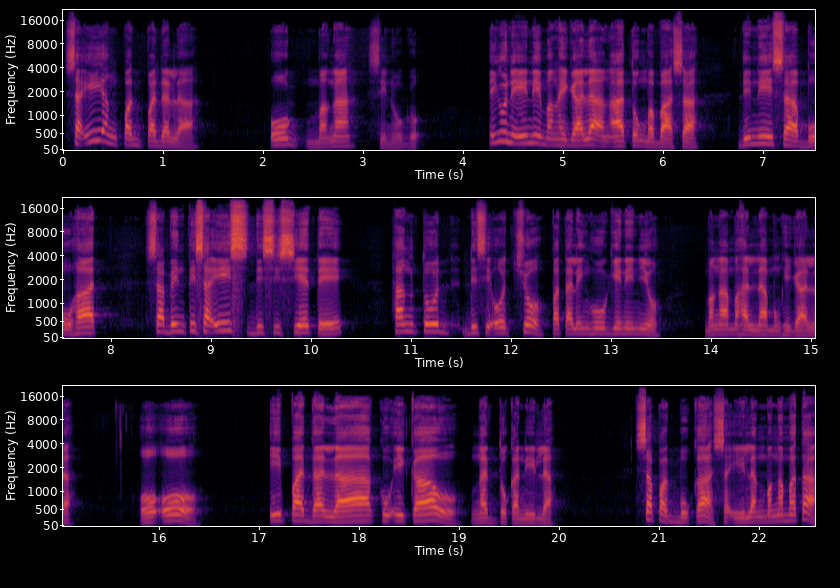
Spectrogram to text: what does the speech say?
sa iyang pagpadala og mga sinugo. Ingon ini mga higala ang atong mabasa dinhi sa buhat sa 26:17 hangtod 18 patalinghugin ninyo mga mahal namong higala. Oo, ipadala ko ikaw ngadto kanila sa pagbuka sa ilang mga mata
